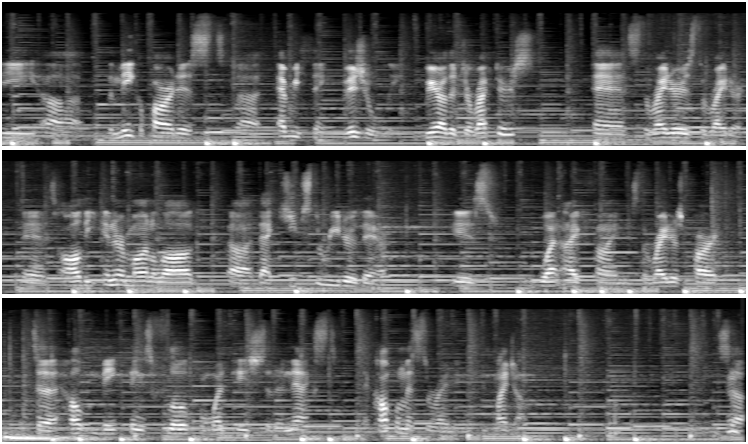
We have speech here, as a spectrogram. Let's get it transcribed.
the uh, the makeup artist, uh, everything visually. We are the directors, and the writer is the writer, and it's all the inner monologue uh, that keeps the reader there is what I find is the writer's part to help make things flow from one page to the next. That complements the writing. My job. So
